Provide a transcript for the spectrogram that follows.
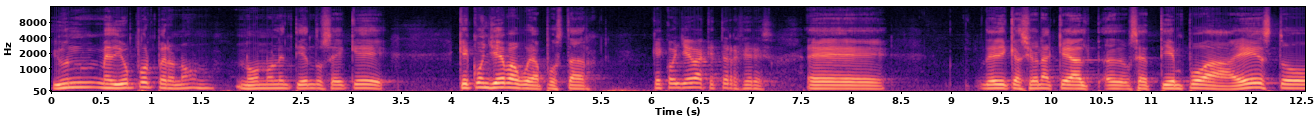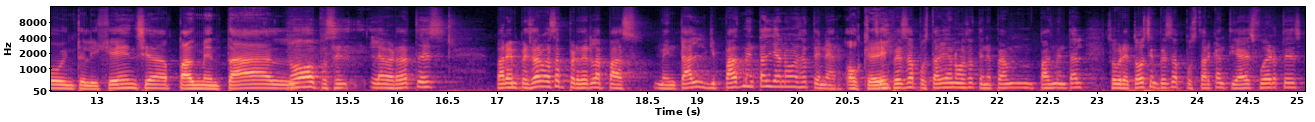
Y un me dio por, pero no, no, no le entiendo. Sé que, ¿qué conlleva, güey, apostar? ¿Qué conlleva? ¿A qué te refieres? Eh dedicación a qué, o sea, tiempo a esto, inteligencia, paz mental. No, pues eh, la verdad es, para empezar vas a perder la paz mental, paz mental ya no vas a tener. Ok. Si empiezas a apostar ya no vas a tener paz mental, sobre todo si empiezas a apostar cantidades fuertes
